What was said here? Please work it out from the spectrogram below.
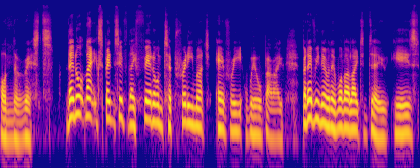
on the wrists. They're not that expensive. They fit onto pretty much every wheelbarrow. But every now and then, what I like to do is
